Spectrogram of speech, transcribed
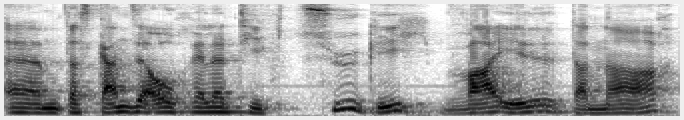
Ähm, das Ganze auch relativ zügig, weil danach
